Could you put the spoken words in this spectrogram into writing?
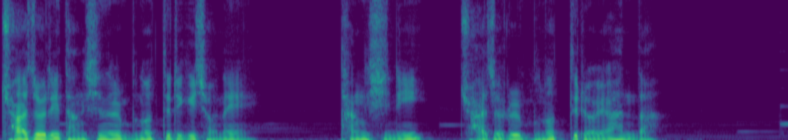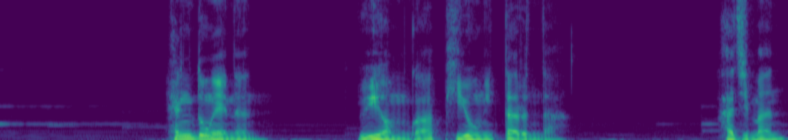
좌절이 당신을 무너뜨리기 전에 당신이 좌절을 무너뜨려야 한다. 행동에는 위험과 비용이 따른다. 하지만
